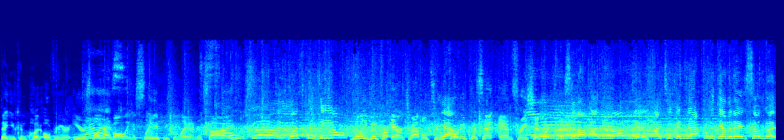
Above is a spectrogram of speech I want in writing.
that you can put over your ears yes. while you're falling asleep. You can lay on your side. So good. What's the deal? Really good for air travel too. Yeah. 40% and free shipping. 40% off. I love this. I took a nap with it the other day. It's so good.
